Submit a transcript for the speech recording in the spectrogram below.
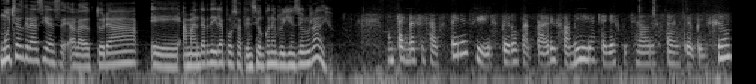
Muchas gracias a la doctora eh, Amanda Ardila por su atención con Blue de Blue Radio. Muchas gracias a ustedes y espero que al padre y familia que haya escuchado esta intervención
